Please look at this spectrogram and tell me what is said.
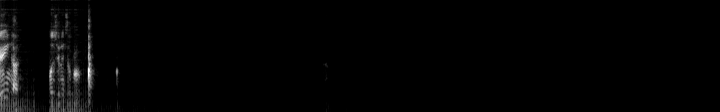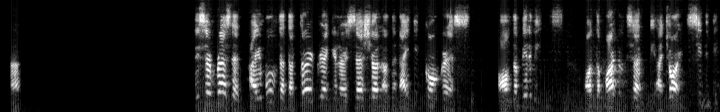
Hearing none. Motion is approved. Mr. President, I move that the third regular session of the 19th Congress of the Philippines on the part of the Senate be adjourned. CDP.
